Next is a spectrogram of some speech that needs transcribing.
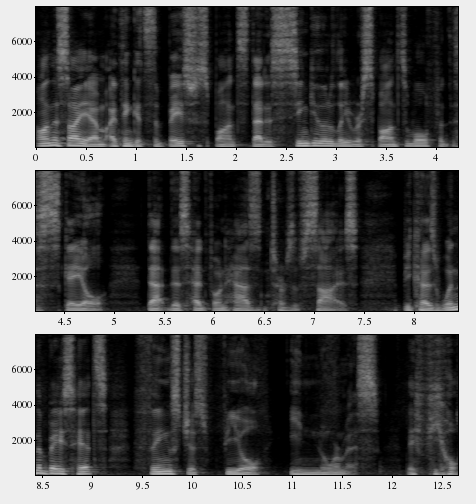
On this IEM, I think it's the bass response that is singularly responsible for the scale that this headphone has in terms of size. Because when the bass hits, things just feel enormous. They feel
